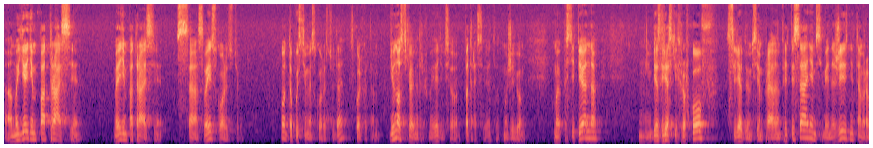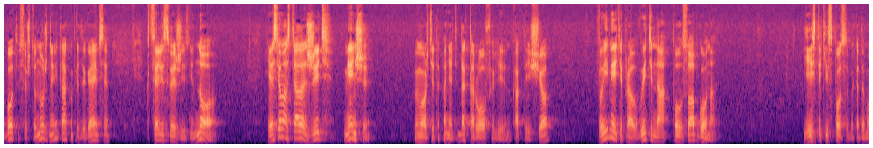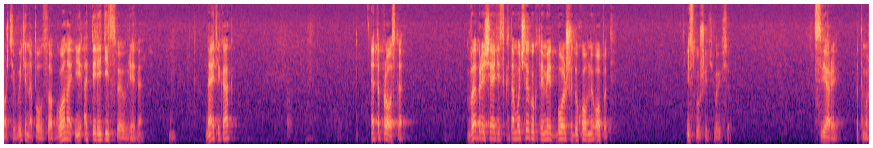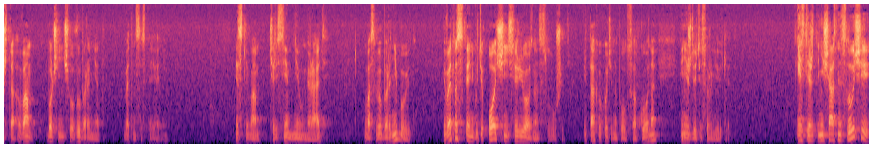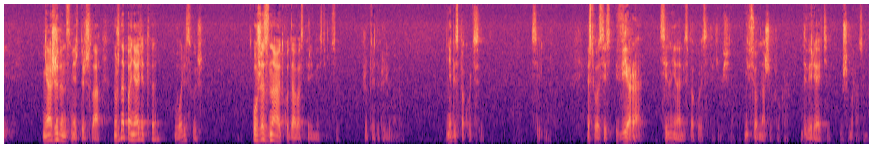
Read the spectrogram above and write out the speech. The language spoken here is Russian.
а, мы едем по трассе, мы едем по трассе со своей скоростью, вот допустимой скоростью, да, сколько там, 90 километров мы едем все по трассе, это вот мы живем. Мы постепенно, без резких рывков, следуем всем правилам, предписаниям, семейной жизни, там работы, все, что нужно, и так мы продвигаемся к цели своей жизни. Но если вам осталось жить меньше, вы можете это понять докторов или как-то еще, вы имеете право выйти на полосу обгона. Есть такие способы, когда вы можете выйти на полосу обгона и опередить свое время. Знаете как? Это просто. Вы обращаетесь к тому человеку, кто имеет больший духовный опыт. И слушаете его, и все. С верой. Потому что вам больше ничего выбора нет в этом состоянии. Если вам через 7 дней умирать, у вас выбора не будет. И в этом состоянии будете очень серьезно слушать. И так вы ходите на полосу обгона и не ждете 49 лет. Если же это несчастный случай, неожиданно смерть пришла, нужно понять это воле свыше. Уже знают, куда вас переместят. Все. Уже предопределено было. Не беспокойтесь сильно. Если у вас есть вера, сильно не надо беспокоиться о таких вещах. Не все в наших руках. Доверяйте высшему разуму.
